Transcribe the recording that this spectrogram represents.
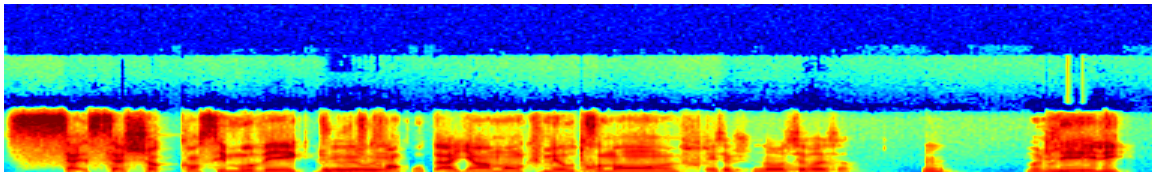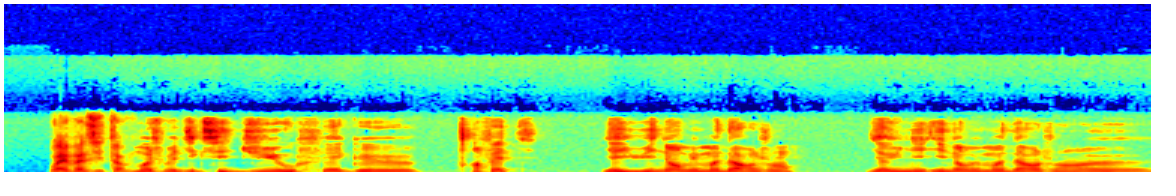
ça, ça choque quand c'est mauvais et que du Oui, coup, oui, tu te rends compte, ah, il y a un manque, mais autrement, euh, Exact. Non, c'est vrai ça. Moi, je me les, les... Ouais, vas-y, Tom. Moi, je me dis que c'est dû au fait que, en fait, il y a eu énormément d'argent. Il y a eu énormément d'argent euh,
